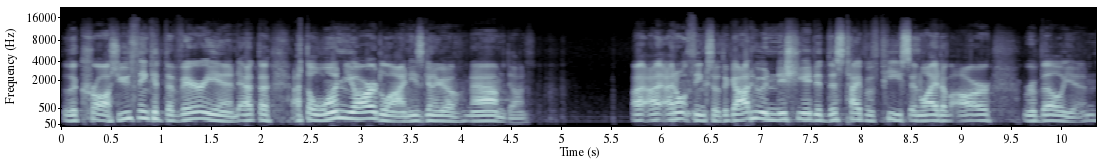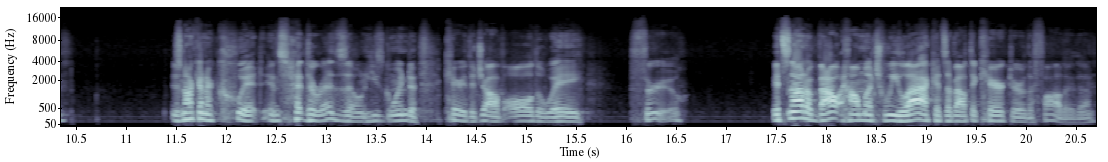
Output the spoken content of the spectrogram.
the cross. You think at the very end, at the, at the one yard line, he's going to go, nah, I'm done. I, I don't think so. The God who initiated this type of peace in light of our rebellion is not going to quit inside the red zone. He's going to carry the job all the way through. It's not about how much we lack, it's about the character of the Father, then.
